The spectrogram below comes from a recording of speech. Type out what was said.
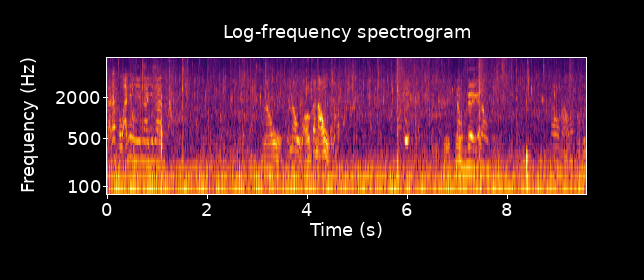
Đã đắp phụ ảnh đi Vinh ơi, Vinh ơi. Nâu, cái nâu, cái nâu ghê cái nâu. Nâu nào nó bị.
